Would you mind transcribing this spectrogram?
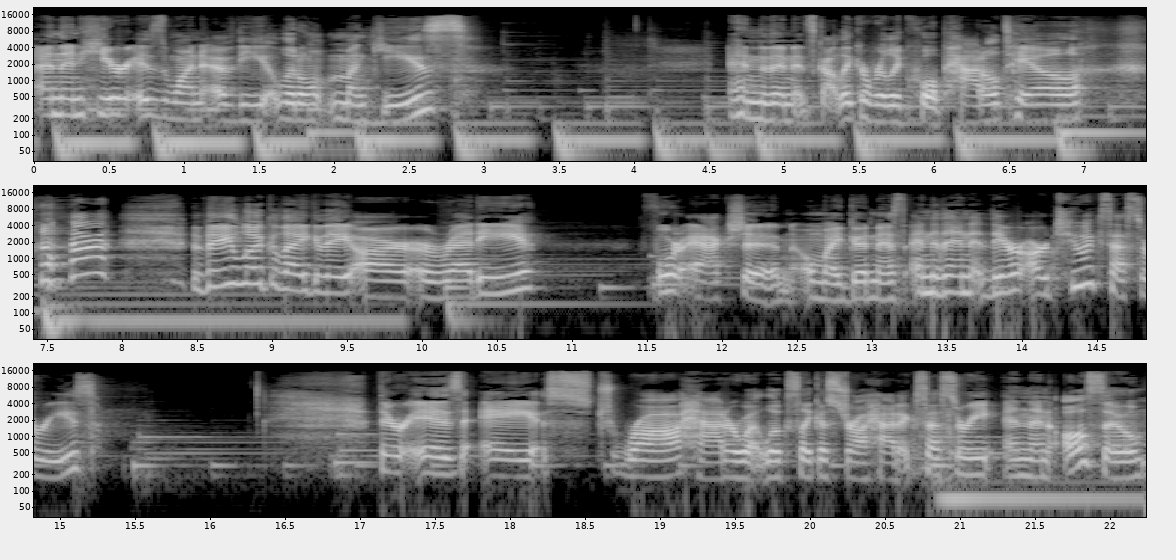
And then here is one of the little monkeys. And then it's got like a really cool paddle tail. they look like they are ready for action. Oh my goodness. And then there are two accessories. There is a straw hat or what looks like a straw hat accessory and then also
